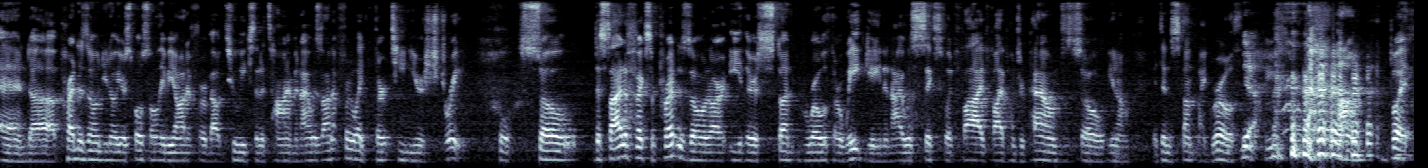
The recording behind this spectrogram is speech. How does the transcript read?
and uh, prednisone. You know, you're supposed to only be on it for about two weeks at a time, and I was on it for like 13 years straight. Cool. So the side effects of prednisone are either stunt growth or weight gain, and I was six foot five, 500 pounds, so you know it didn't stunt my growth. Yeah. um, but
